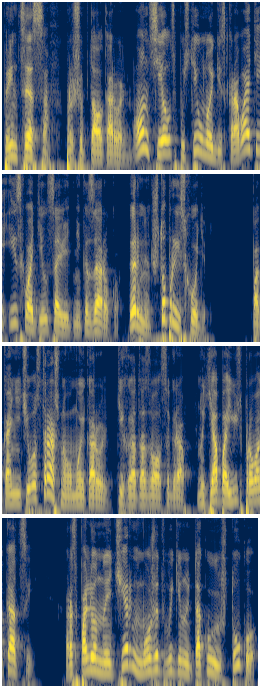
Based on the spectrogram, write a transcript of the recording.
«Принцесса», — прошептал король. Он сел, спустил ноги с кровати и схватил советника за руку. «Эрмин, что происходит?» «Пока ничего страшного, мой король», — тихо отозвался граф. «Но я боюсь провокаций. Распаленная чернь может выкинуть такую штуку,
